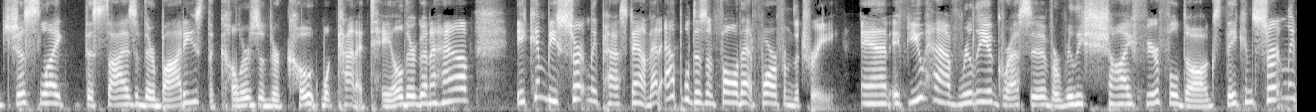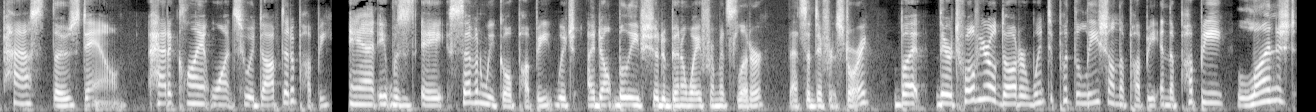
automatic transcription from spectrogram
just like the size of their bodies, the colors of their coat, what kind of tail they're going to have. It can be certainly passed down. That apple doesn't fall that far from the tree. And if you have really aggressive or really shy, fearful dogs, they can certainly pass those down. I had a client once who adopted a puppy and it was a seven week old puppy, which I don't believe should have been away from its litter. That's a different story. But their 12 year old daughter went to put the leash on the puppy, and the puppy lunged,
